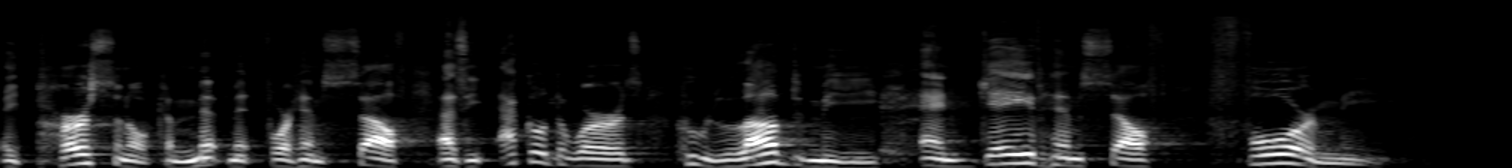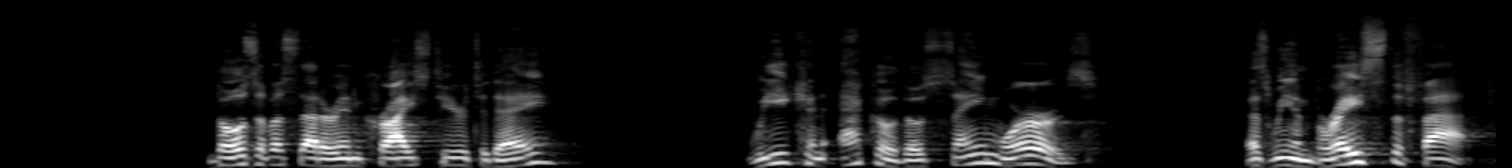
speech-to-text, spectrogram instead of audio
a personal commitment for himself as he echoed the words, Who loved me and gave himself for me. Those of us that are in Christ here today, we can echo those same words as we embrace the fact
